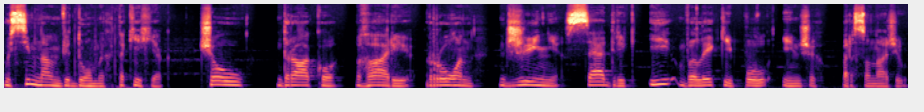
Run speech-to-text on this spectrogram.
усім нам відомих, таких як Чоу, Драко, Гаррі, Рон, Джині, Седрік і великий пул інших персонажів.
